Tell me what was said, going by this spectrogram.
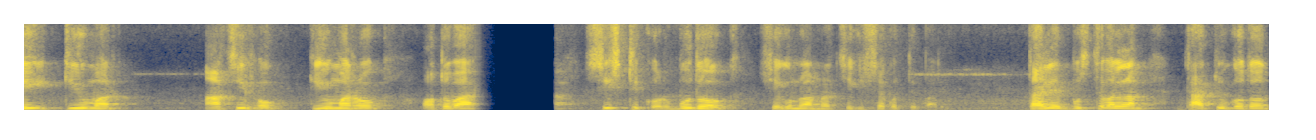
এই টিউমার আঁচিল হোক, টিউমার হোক অথবা সৃষ্টি অর্বুদ হোক সেগুলো আমরা চিকিৎসা করতে পারি। তাহলে বুঝতে পারলাম ধাতুগত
